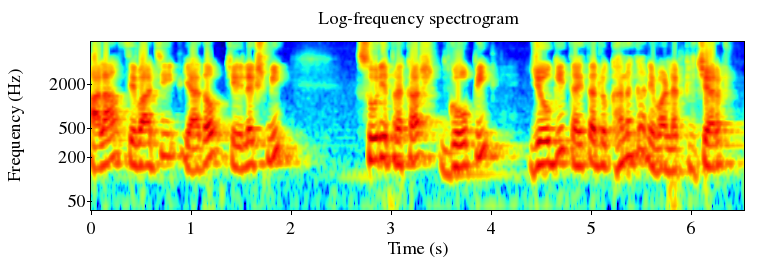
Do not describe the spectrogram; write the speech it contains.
అలా శివాజీ యాదవ్ జయలక్ష్మి సూర్యప్రకాష్ గోపి యోగి తదితరులు ఘనంగా నివాళులర్పించారు.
